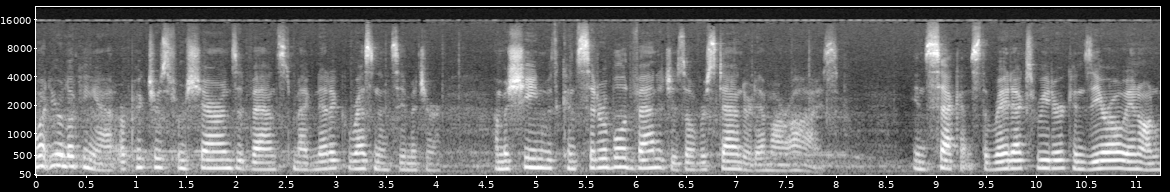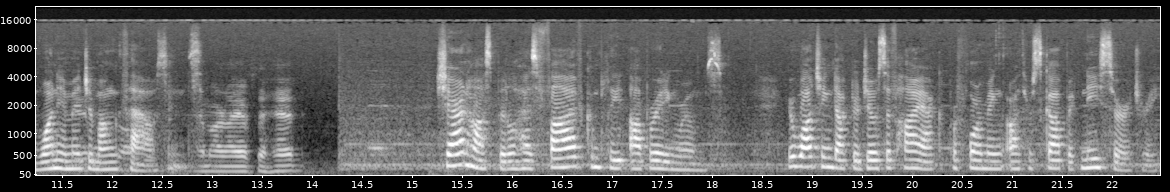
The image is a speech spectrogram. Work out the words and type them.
What you're looking at are pictures from Sharon's advanced magnetic resonance imager, a machine with considerable advantages over standard MRIs. In seconds, the Radex reader can zero in on one image among thousands. MRI of the head. Sharon Hospital has five complete operating rooms. You're watching Dr. Joseph Hayek performing arthroscopic knee surgery.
